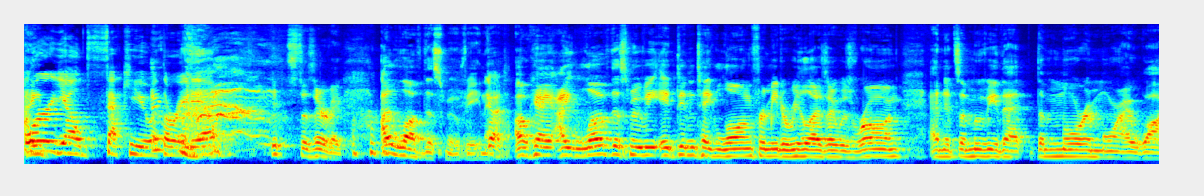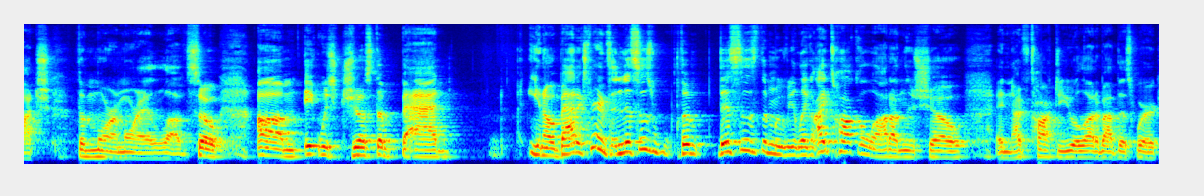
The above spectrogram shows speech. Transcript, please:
Or yelled "feck you" at the radio? it's deserving. I love this movie now. Good. Okay, I love this movie. It didn't take long for me to realize I was wrong, and it's a movie that the more and more I watch, the more and more I love. So, um, it was just a bad you know bad experience. And this is the this is the movie like i talk a lot on this show and i've talked to you a lot about this where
